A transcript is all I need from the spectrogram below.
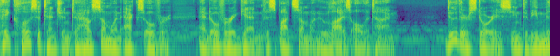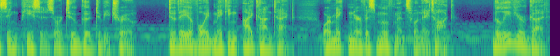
Pay close attention to how someone acts over and over again to spot someone who lies all the time. Do their stories seem to be missing pieces or too good to be true? Do they avoid making eye contact or make nervous movements when they talk? Believe your gut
